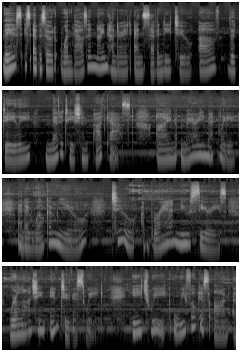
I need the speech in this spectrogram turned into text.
This is episode 1972 of the Daily Meditation Podcast. I'm Mary Meckley, and I welcome you to a brand new series we're launching into this week. Each week, we focus on a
